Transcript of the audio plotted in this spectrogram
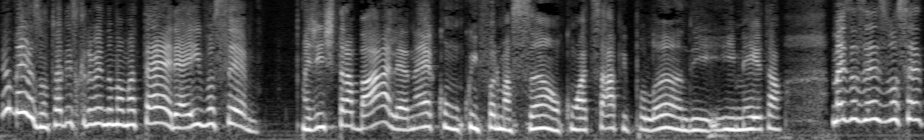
Eu mesmo estou ali escrevendo uma matéria, aí você a gente trabalha né, com, com informação, com WhatsApp pulando e, e-mail e tal. Mas às vezes você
